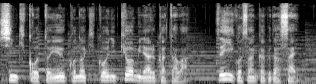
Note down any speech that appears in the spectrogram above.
新気候というこの気候に興味のある方はぜひご参加ください。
